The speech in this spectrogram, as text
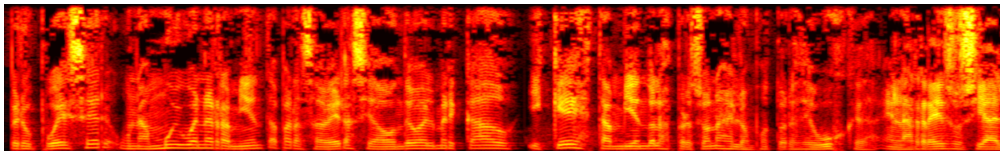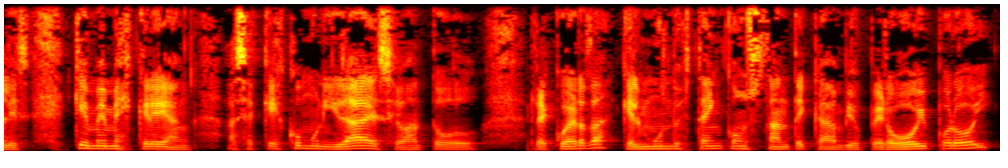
pero puede ser una muy buena herramienta para saber hacia dónde va el mercado y qué están viendo las personas en los motores de búsqueda, en las redes sociales, qué memes crean, hacia qué comunidades se van todo. Recuerda que el mundo está en constante cambio, pero hoy por hoy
